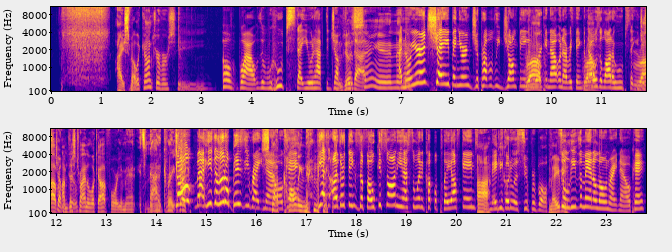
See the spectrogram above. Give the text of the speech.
I smell a controversy. Oh wow, the hoops that you would have to jump I'm through. That saying. I know you're in shape and you're in, j- probably jumping Rob, and working out and everything, but that was a lot of hoops that you just jumped I'm just through. trying to look out for you, man. It's not a great Don't, look. Matt. He's a little busy right now. Stop okay? calling them. He has other things to focus on. He has to win a couple playoff games. Uh-huh. Maybe go to a Super Bowl. Maybe. So leave the man alone right now. Okay.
